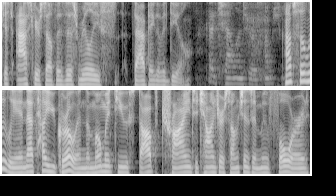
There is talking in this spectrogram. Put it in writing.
just ask yourself, is this really that big of a deal? challenge your assumptions. Absolutely. And that's how you grow. And the moment you stop trying to challenge your assumptions and move forward,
